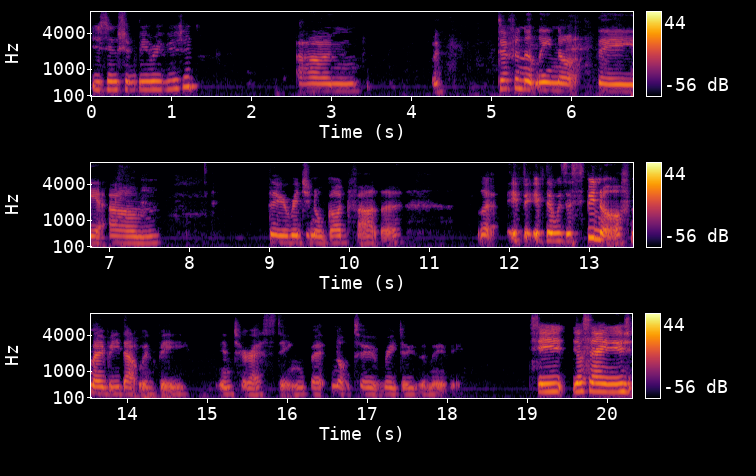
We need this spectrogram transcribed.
you think should be rebooted? Um, definitely not the um, the original Godfather. Like, if if there was a spin off, maybe that would be interesting, but not to redo the movie. See, you're saying you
